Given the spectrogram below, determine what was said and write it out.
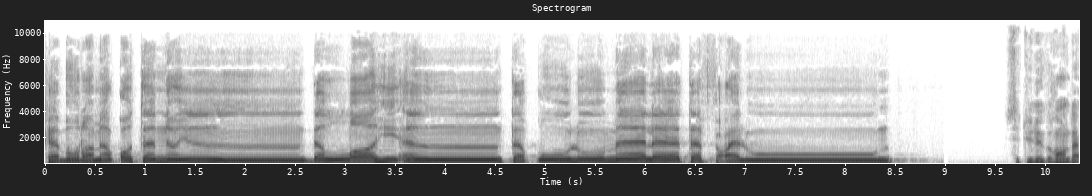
كبر مقتا عند الله ان تقولوا ما لا تفعلون C'est une grande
